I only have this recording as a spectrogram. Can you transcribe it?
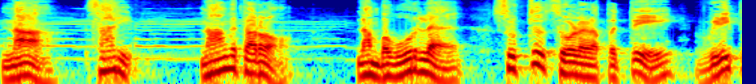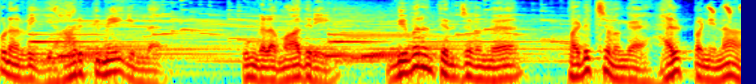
நான் சாரி நாங்க தரோம் நம்ம ஊர்ல சுற்றுச்சூழலை பத்தி விழிப்புணர்வு யாருக்குமே இல்ல. உங்கள மாதிரி விவரம் தெரிஞ்சவங்க படிச்சவங்க ஹெல்ப் பண்ணினா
